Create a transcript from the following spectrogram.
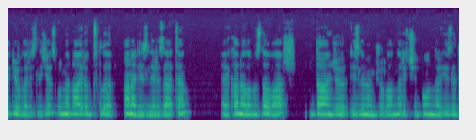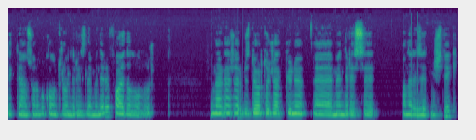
videolar izleyeceğiz. Bunların ayrıntılı analizleri zaten e, kanalımızda var. Daha önce izlememiş olanlar için onları izledikten sonra bu kontrolleri izlemeleri faydalı olur. Şimdi arkadaşlar biz 4 Ocak günü e, Menderes'i analiz etmiştik.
